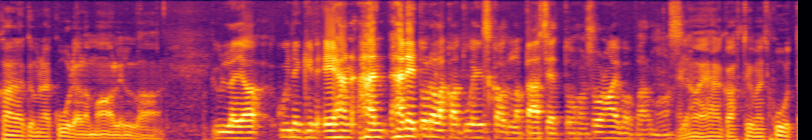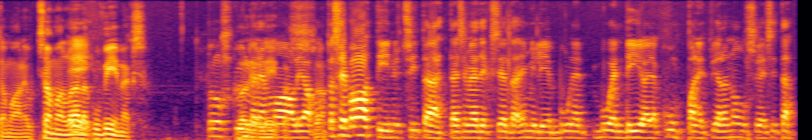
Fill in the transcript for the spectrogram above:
26 maalillaan. Kyllä, ja kuitenkin ei hän, hän, ei todellakaan tule ensi kaudella pääsee tuohon, se on aivan varma asia. No ei hän 26 maalia, mutta samalla lailla kuin viimeksi. Plus 10 maalia, mutta se vaatii nyt sitä, että esimerkiksi sieltä Emilien Buendia ja kumppanit vielä nousee sitä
